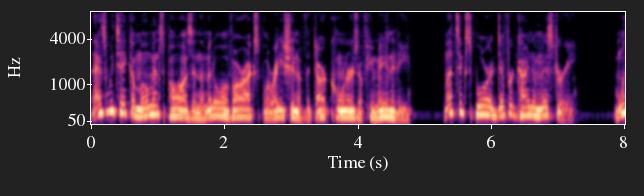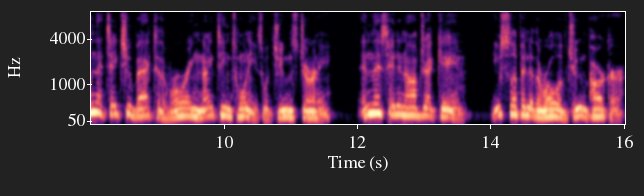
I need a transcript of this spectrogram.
As we take a moment's pause in the middle of our exploration of the dark corners of humanity, let's explore a different kind of mystery. One that takes you back to the roaring 1920s with June's Journey. In this hidden object game, you slip into the role of June Parker,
